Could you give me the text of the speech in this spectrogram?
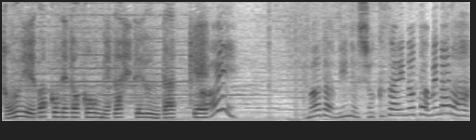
そういえばこれどこを目指してるんだっけ？まだ見ぬ食材のためなら、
